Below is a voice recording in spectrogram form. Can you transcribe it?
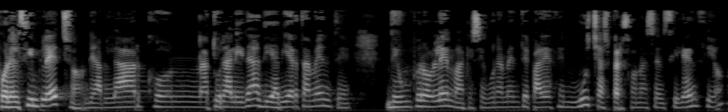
por el simple hecho de hablar con naturalidad y abiertamente de un problema que seguramente padecen muchas personas en silencio,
